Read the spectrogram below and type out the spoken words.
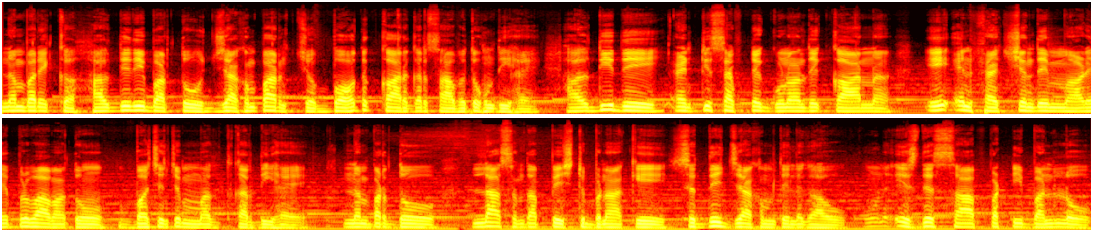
ਨੰਬਰ 1 ਹਲਦੀ ਦੀ ਵਰਤੋਂ ਜ਼ਖਮ ਭਰਨ 'ਚ ਬਹੁਤ ਕਾਰਗਰ ਸਾਬਤ ਹੁੰਦੀ ਹੈ। ਹਲਦੀ ਦੇ ਐਂਟੀਸੈਪਟਿਕ ਗੁਣਾਂ ਦੇ ਕਾਰਨ ਇਹ ਇਨਫੈਕਸ਼ਨ ਦੇ ਮਾੜੇ ਪ੍ਰਭਾਵਾਂ ਤੋਂ ਬਚਣ 'ਚ ਮਦਦ ਕਰਦੀ ਹੈ। ਨੰਬਰ 2 ਲਸਣ ਦਾ ਪੇਸਟ ਬਣਾ ਕੇ ਸਿੱਧੇ ਜ਼ਖਮ ਤੇ ਲਗਾਓ। ਹੁਣ ਇਸ ਦੇ ਸਾਫ਼ ਪੱਟੀ ਬੰਨ ਲਓ।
